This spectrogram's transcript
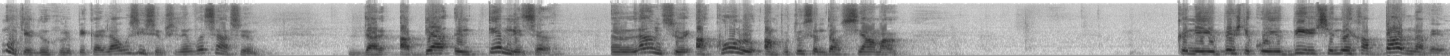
multe lucruri pe care le auzisem și le învățasem, dar abia în temniță, în lanțuri, acolo am putut să-mi dau seama că ne iubește cu o iubire ce noi habar n-avem.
